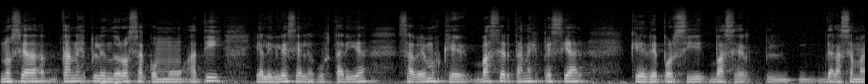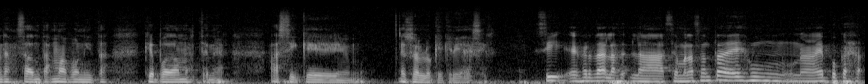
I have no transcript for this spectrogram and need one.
no sea tan esplendorosa como a ti y a la iglesia les gustaría, sabemos que va a ser tan especial que de por sí va a ser de las Semanas Santas más bonitas que podamos tener. Así que eso es lo que quería decir. Sí, es verdad, la, Semana Santa es una época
